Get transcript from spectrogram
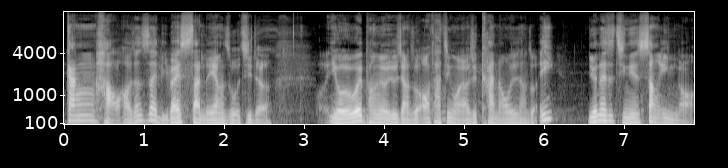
刚好好像是在礼拜三的样子，我记得。有一位朋友就讲说，哦，他今晚要去看，然后我就想说，哎，原来是今天上映哦，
